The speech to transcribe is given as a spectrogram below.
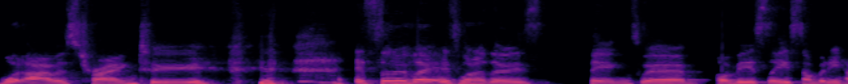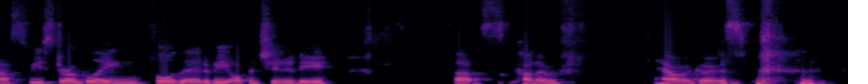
what I was trying to. it's sort of like it's one of those things where obviously somebody has to be struggling for there to be opportunity. That's kind of how it goes.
